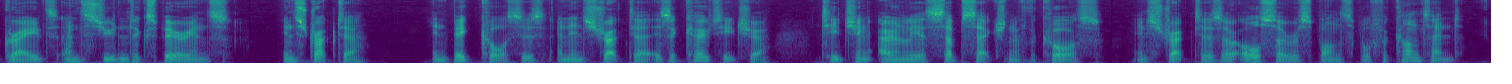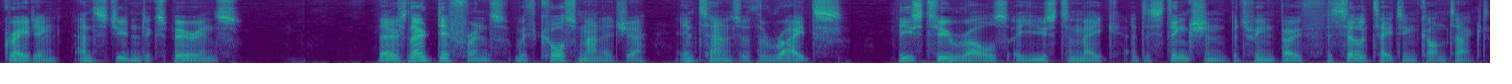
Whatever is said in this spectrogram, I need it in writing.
grades, and student experience. Instructor, in big courses, an instructor is a co-teacher, teaching only a subsection of the course. Instructors are also responsible for content, grading, and student experience. There is no difference with Course Manager in terms of the rights. These two roles are used to make a distinction between both facilitating contact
